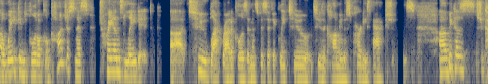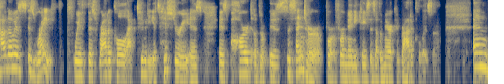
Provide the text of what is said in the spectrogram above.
awakened political consciousness translated uh, to black radicalism and specifically to to the communist party's actions. Uh, because chicago is is rife with this radical activity. Its history is is part of the is the center for for many cases of american radicalism. And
